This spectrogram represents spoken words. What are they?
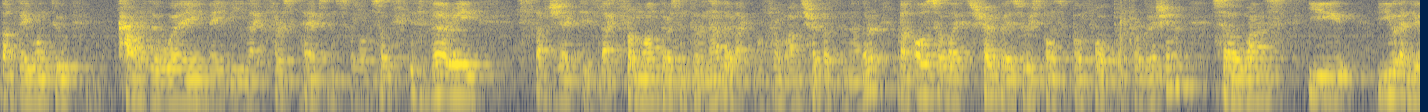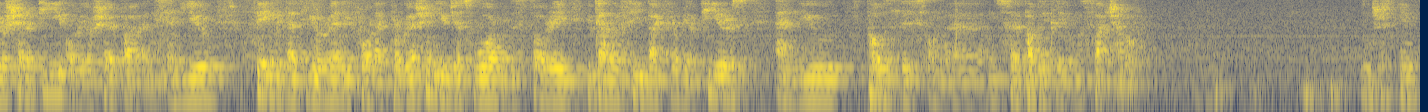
but they want to carve the way, maybe like first steps and so on. So it's very subjective, like from one person to another, like from one Sherpa to another, but also like Sherpa is responsible for progression. So once you you and your Sherpa or your Sherpa and, and you think that you're ready for like progression, you just work the story, you gather feedback from your peers, and you post this on, uh, on publicly on Slack channel. Interesting.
